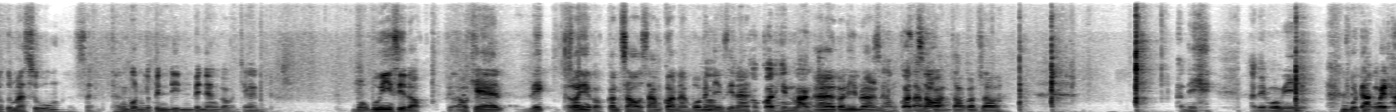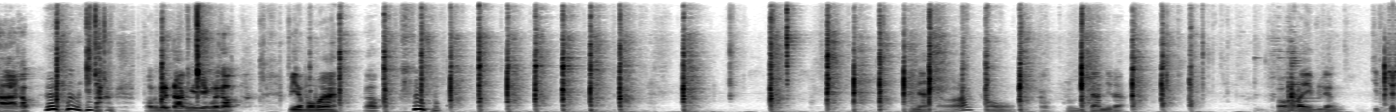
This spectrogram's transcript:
ยกขึ้นมาสูงทางบนก็เป็นดินเป็นหยังก็จังนั้นบ่บ่มีจังซี่ดอกเอาแค่เล็กแล้วก็อย่างกับก้อนเสาสามก้อนน่ะบ่แม่นจังซี่นะ เขาก้อนหินว่าง อ่าก้อนหินว่างนะสามก้อนเสา สามก้อนสามก้อนเสา อันนี้ อันนี้ผมมีผู้ดังไม่ทาครับ ต้องได้ดังเองแล้วครับเมียบ่มาครับเนี่ยเหรอเฮาครับลูกอีสานนี่ล่ะขอไฟเป็นเรื่องจิตใจ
